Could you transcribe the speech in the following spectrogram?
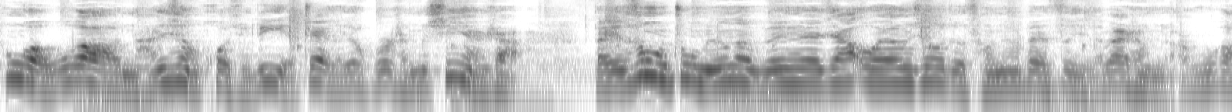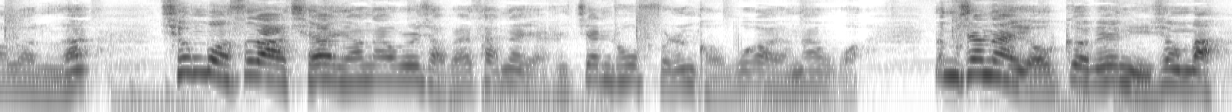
通过诬告男性获取利益，这个又不是什么新鲜事儿。北宋著名的文学家欧阳修就曾经被自己的外甥女儿诬告乱伦。清末四大奇案杨乃武小白菜，那也是奸出妇人口诬告杨乃武。那么现在有个别女性吧，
